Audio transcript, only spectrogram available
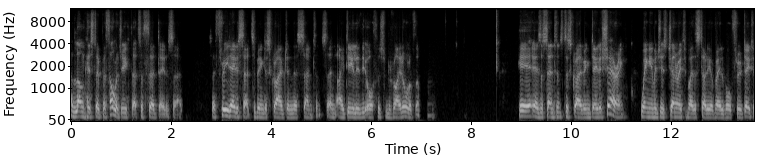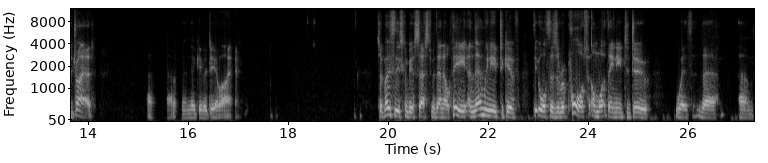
and lung histopathology, that's a third data set. So three data sets are being described in this sentence, and ideally the authors would provide all of them. Here is a sentence describing data sharing, wing images generated by the study available through Data Dryad. Uh, and they give a DOI. So both of these can be assessed with NLP, and then we need to give the authors a report on what they need to do with their um,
